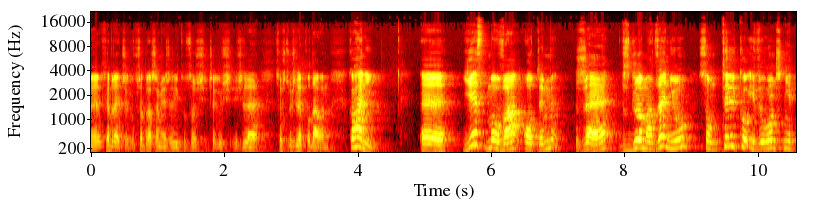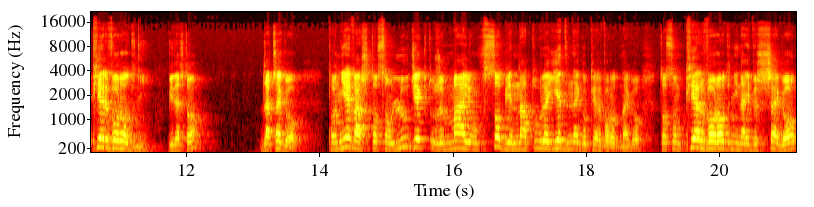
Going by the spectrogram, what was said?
e, Hebrajczyków. Przepraszam, jeżeli tu coś, czegoś źle, coś tu źle podałem. Kochani, e, jest mowa o tym, że w zgromadzeniu są tylko i wyłącznie pierworodni. Widać to? Dlaczego? Ponieważ to są ludzie, którzy mają w sobie naturę jednego pierworodnego. To są pierworodni Najwyższego,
